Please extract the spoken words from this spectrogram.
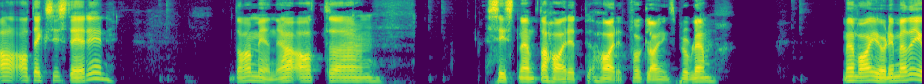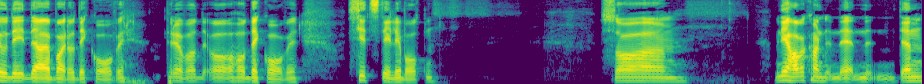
at eksisterer, da mener jeg at uh, sistnevnte har har et, forklaringsproblem. Men hva gjør de med det? Jo, det, det er bare å dekke over. Prøve å, å, å dekke over. Sitt stille i båten. Så Men de har vel kanskje, den,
